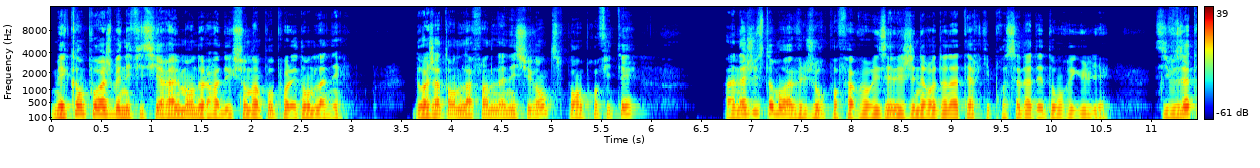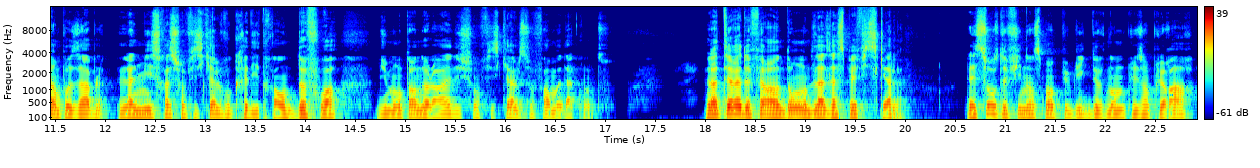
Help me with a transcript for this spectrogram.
Mais quand pourrais-je bénéficier réellement de la réduction d'impôt pour les dons de l'année? Dois-je attendre la fin de l'année suivante pour en profiter? Un ajustement a vu le jour pour favoriser les généreux donataires qui procèdent à des dons réguliers. Si vous êtes imposable, l'administration fiscale vous créditera en deux fois du montant de la réduction fiscale sous forme d'acompte. L'intérêt de faire un don au-delà de l'aspect fiscal. Les sources de financement public devenant de plus en plus rares,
